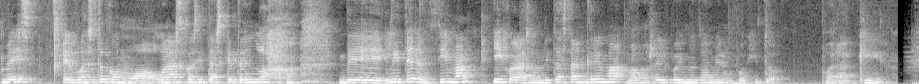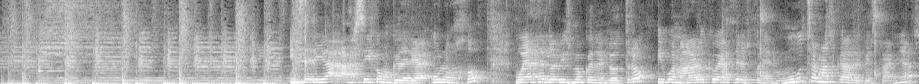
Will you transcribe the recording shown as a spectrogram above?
¿Veis? He puesto como unas cositas que tengo de glitter encima y con la sombrita esta en crema vamos a ir poniendo también un poquito por aquí. Y sería así como quedaría un ojo. Voy a hacer lo mismo con el otro. Y bueno, ahora lo que voy a hacer es poner mucha máscara de pestañas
